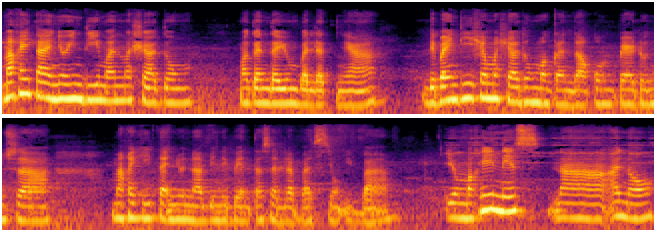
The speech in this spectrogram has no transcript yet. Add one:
Makita nyo, hindi man masyadong maganda yung balat niya. 'Di ba Hindi siya masyadong maganda compare dun sa makikita nyo na binibenta sa labas yung iba. Yung makinis na ano,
